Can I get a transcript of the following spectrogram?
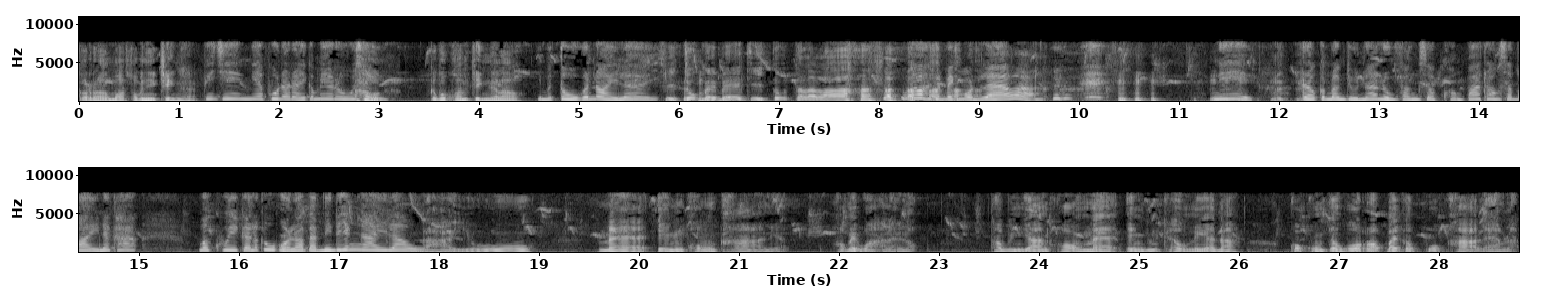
ก็เราเหมาะสมกันจริงๆอะ พี่ยิ่งเนี่ยพูดอะไรก็ไม่รู้เอ้าสิ ก็พูดความจริงไงเราอย่ามาตู่กันหน่อยเลยจีจุกเบเบ้จีตุตะละล่าว่าจะไปหมดแล้วอะ นี่เรากำลังอยู่หน้าหลุมฝังศพของป้าทองสบายนะคะ มาคุยกันแล้วก็หัวเราะแบบนี้ได้ยังไงเรา ได้อยู่ แม่เองของข้าเนี่ยเขาไม่ว่าอะไรหรอก ถ้าวิญญาณของแม่เองอยู่แถวเนี้ยนะ ก็คงจะหัวเราะไปกับพวกข้าแล้วล่ะ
